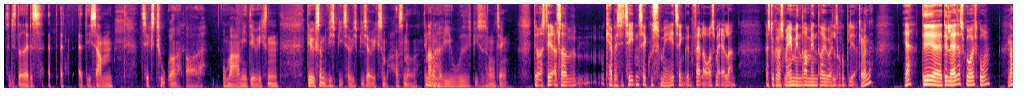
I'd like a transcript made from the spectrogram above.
Så det stadig er det, at, at, at det er samme tekstur og umami. Det er jo ikke sådan, det er jo ikke sådan, vi spiser. Vi spiser jo ikke så meget sådan noget. Det er Nej, kun, nej. når vi er ude, vi spiser sådan nogle ting. Det er også det, altså kapaciteten til at kunne smage ting, den falder også med alderen. Altså du kan jo smage mindre og mindre, jo ældre du bliver. Kan man det? Ja, det, øh, det lærte jeg sgu i skolen. Nå.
